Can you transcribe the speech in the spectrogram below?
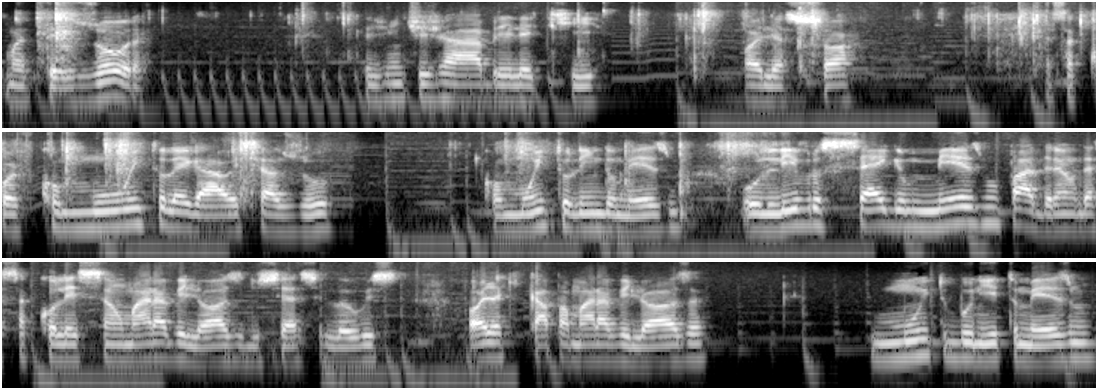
uma tesoura. A gente já abre ele aqui Olha só. Essa cor ficou muito legal, esse azul. Ficou muito lindo mesmo. O livro segue o mesmo padrão dessa coleção maravilhosa do C.S. Lewis. Olha que capa maravilhosa. Muito bonito mesmo.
